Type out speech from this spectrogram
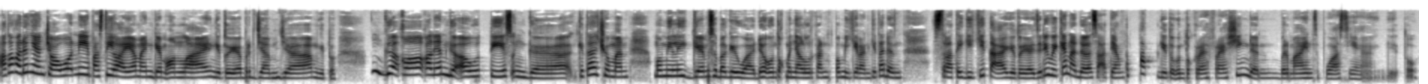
atau kadang yang cowok nih pasti lah ya main game online gitu ya berjam-jam gitu. Enggak kok, kalian enggak autis, enggak. Kita cuman memilih game sebagai wadah untuk menyalurkan pemikiran kita dan strategi kita gitu ya. Jadi weekend adalah saat yang tepat gitu untuk refreshing dan bermain sepuasnya gitu.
